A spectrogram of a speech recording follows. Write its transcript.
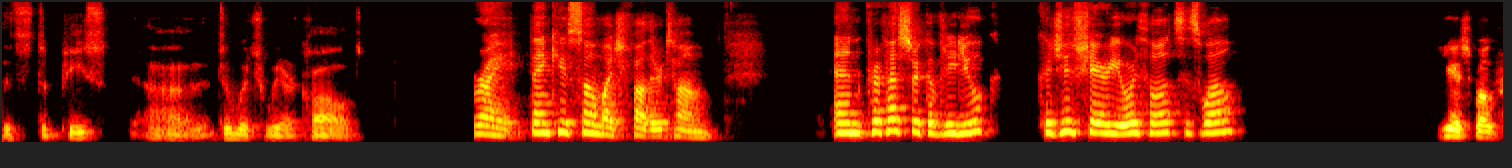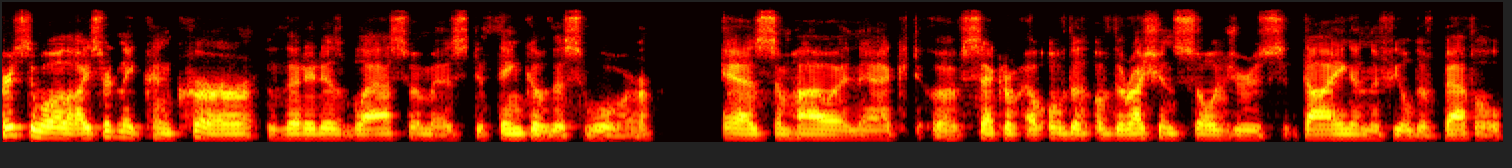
It's to peace uh, to which we are called. Right. Thank you so much, Father Tom. And Professor Gavrilyuk, could you share your thoughts as well? Yes, well, first of all, I certainly concur that it is blasphemous to think of this war as somehow an act of of the of the Russian soldiers dying on the field of battle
